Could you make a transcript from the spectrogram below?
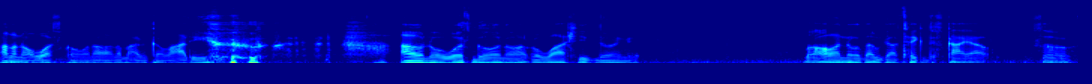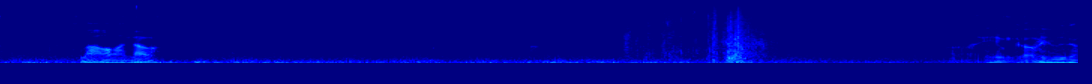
I don't know what's going on. I'm not even gonna lie to you. I don't know what's going on or why she's doing it. But all I know is that we gotta take this guy out. So, that's about all I know. Here we go, here we go,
